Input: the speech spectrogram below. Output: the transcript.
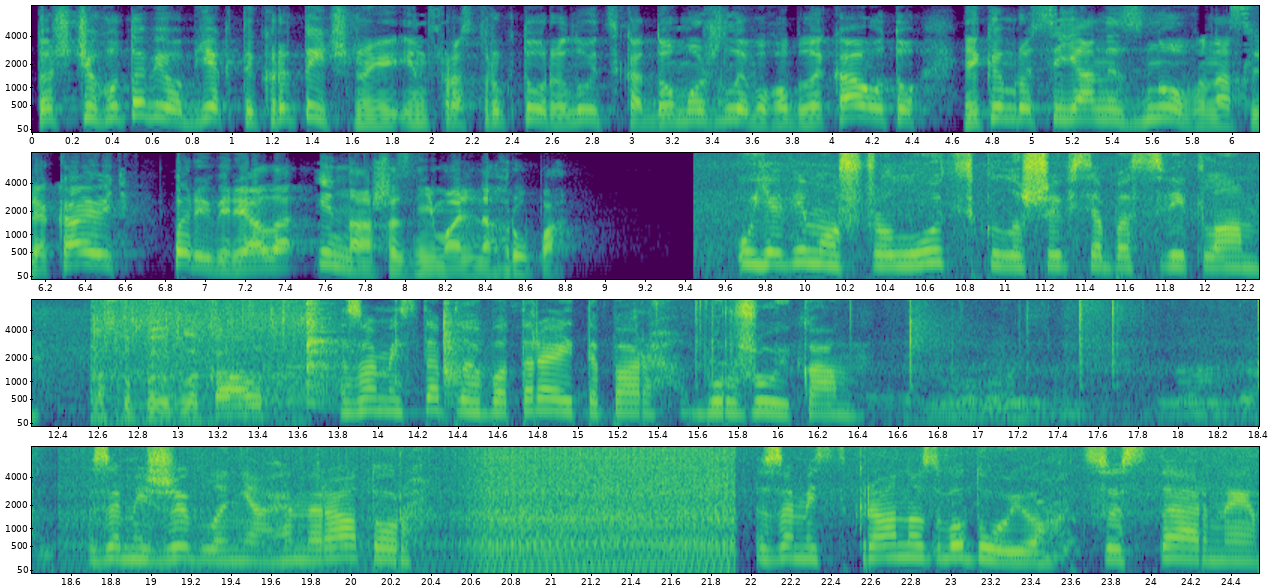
Тож чи готові об'єкти критичної інфраструктури Луцька до можливого блекауту, яким росіяни знову нас лякають, перевіряла і наша знімальна група. Уявімо, що Луцьк лишився без світла. Наступив блекаут. Замість теплих батарей тепер буржуйка. Замість живлення генератор. Замість крана з водою цистерни.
